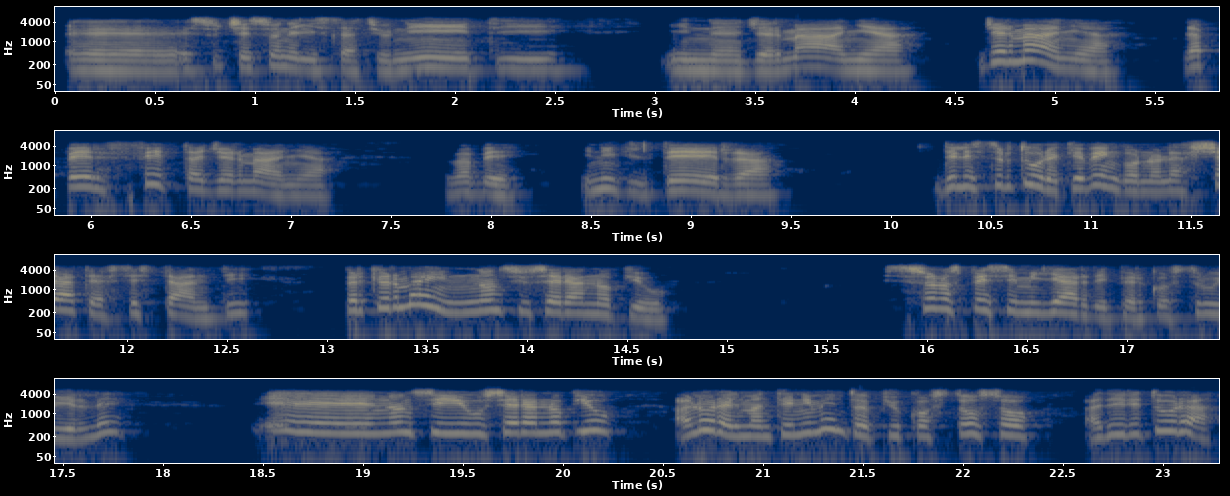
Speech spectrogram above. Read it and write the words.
eh, è successo negli stati uniti in germania. Germania la perfetta germania. Vabbè in inghilterra. Delle strutture che vengono lasciate a sé stanti perché ormai non si useranno più. Si sono spesi miliardi per costruirle e non si useranno più. Allora il mantenimento è più costoso addirittura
